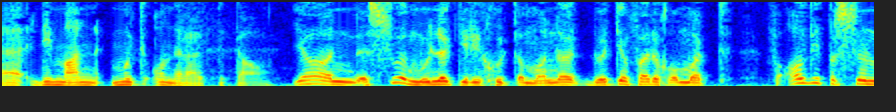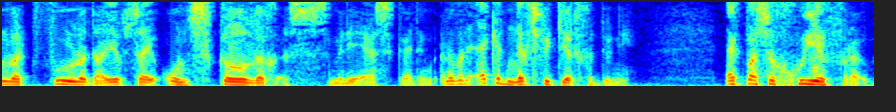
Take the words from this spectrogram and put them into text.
uh, die man moet onderhoud betaal. Ja, en is so moeilik hierdie goed Amanda, dood eenvoudig omdat vir al die persoon wat voel dat hy of sy onskuldig is met die egskeiding. In 'n woord ek het niks verkeerd gedoen nie. Ek was 'n goeie vrou.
